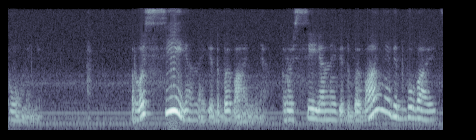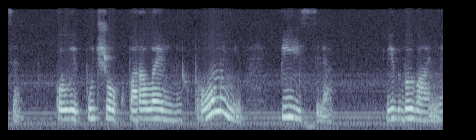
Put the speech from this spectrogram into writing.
променів. Розсіяне відбивання. Розсіяне відбивання відбувається, коли пучок паралельних променів після відбивання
